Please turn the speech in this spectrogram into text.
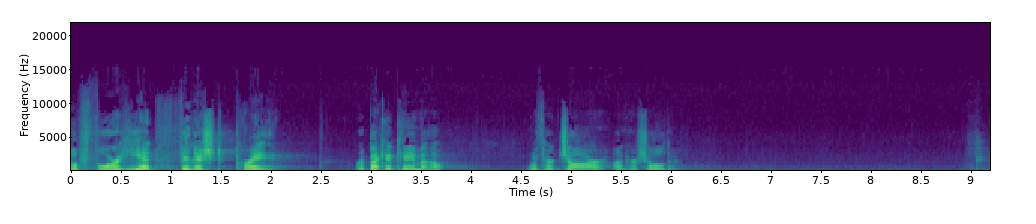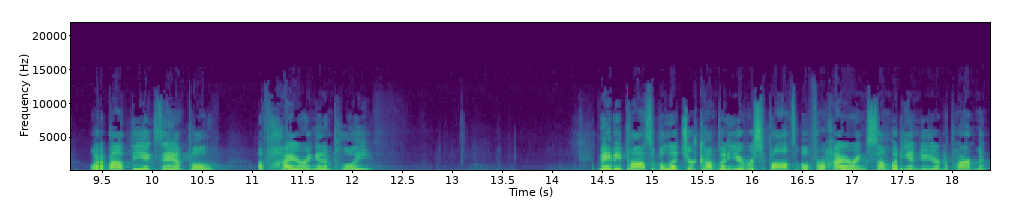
Before he had finished praying, Rebecca came out with her jar on her shoulder. What about the example of hiring an employee? Maybe possible at your company you're responsible for hiring somebody into your department,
